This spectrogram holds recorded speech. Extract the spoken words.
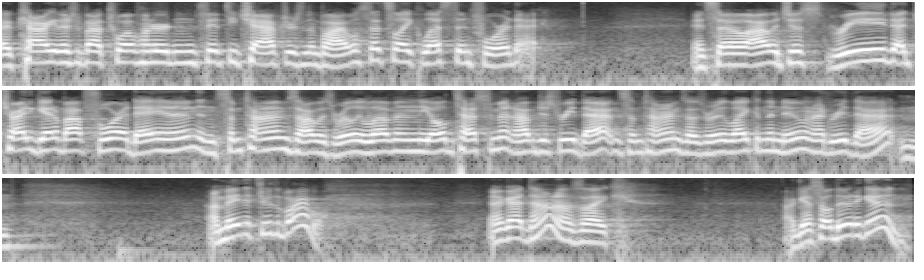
I calculate there's about 1,250 chapters in the Bible, so that's like less than four a day. And so I would just read, I'd try to get about four a day in, and sometimes I was really loving the Old Testament, I would just read that, and sometimes I was really liking the New, and I'd read that. And I made it through the Bible. And I got down, I was like, I guess I'll do it again.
